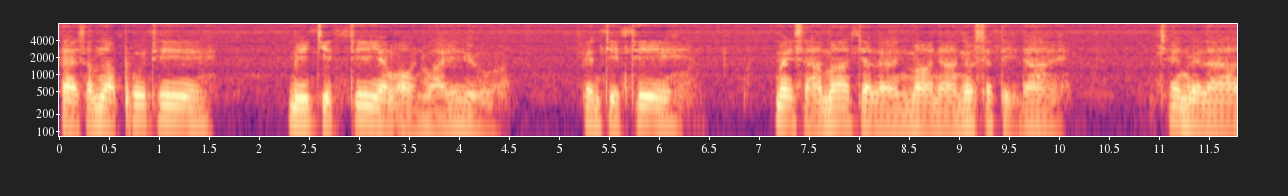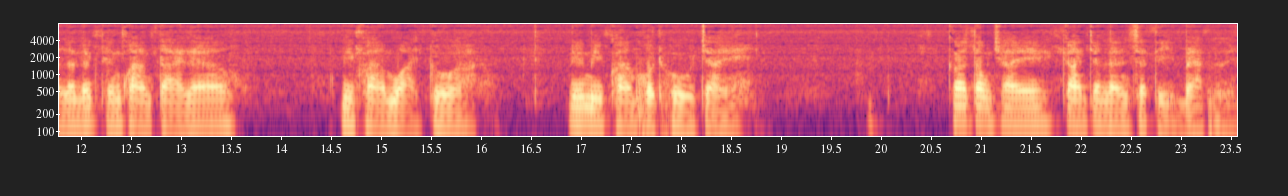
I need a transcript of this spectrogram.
แต่สำหรับผู้ที่มีจิตที่ยังอ่อนไหวอยู่ เป็นจิตที่ไม่สามารถเจริญมานานุสติได้ เช่นเวลาระลึกถึงความตายแล้ว มีความหวาดกลัว หรือมีความหดหู่ใจ ก็ต้องใช้การเจริญสติแบบอื่น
